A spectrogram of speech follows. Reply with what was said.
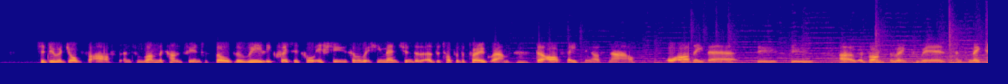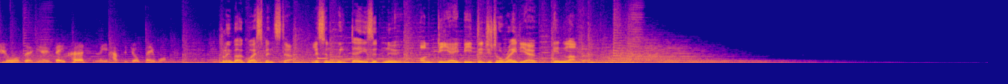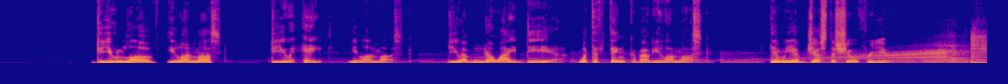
to do a job for us and to run the country and to solve the really critical issues, some of which you mentioned at, at the top of the programme, mm. that are facing us now? Or are they there to, to uh, advance their own careers and to make sure that, you know, they personally have the job they want? Bloomberg Westminster. Listen weekdays at noon on DAB Digital Radio in London. Do you love Elon Musk? Do you hate Elon Musk? Do you have no idea what to think about Elon Musk? Then we have just the show for you.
